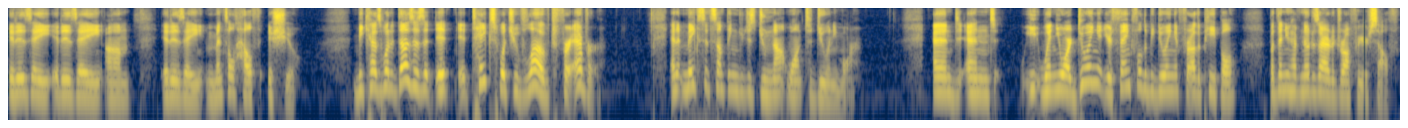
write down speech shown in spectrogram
It is a it is a um it is a mental health issue. Because what it does is it it it takes what you've loved forever and it makes it something you just do not want to do anymore. And and when you are doing it, you're thankful to be doing it for other people, but then you have no desire to draw for yourself.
